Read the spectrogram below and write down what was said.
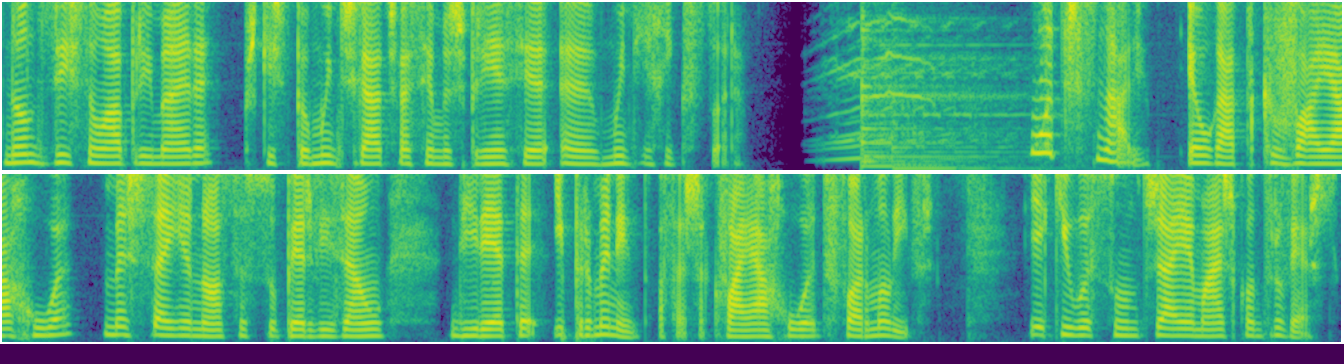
não desistam à primeira, porque isto para muitos gatos vai ser uma experiência uh, muito enriquecedora. O outro cenário é o gato que vai à rua, mas sem a nossa supervisão direta e permanente, ou seja, que vai à rua de forma livre. E aqui o assunto já é mais controverso.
